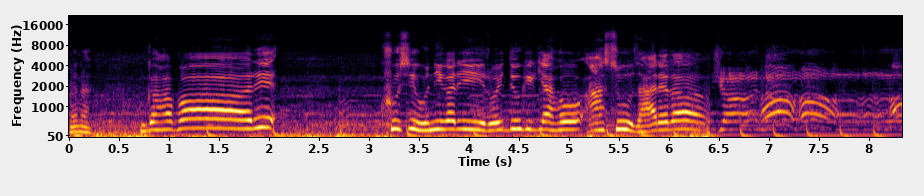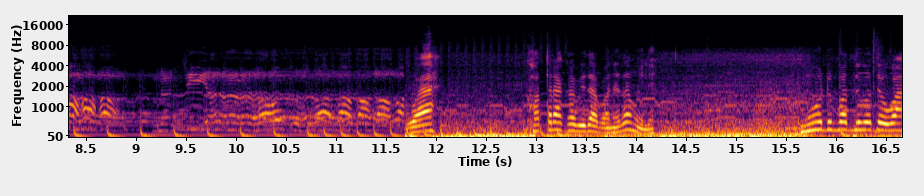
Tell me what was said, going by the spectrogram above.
होइन? गहभरि खुसी हुने गरी रोइदिउँ कि क्या हो? आँसु झारेर वाह खतरा कविता भने त मैले। मोटु बद्लुको त्यो वा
